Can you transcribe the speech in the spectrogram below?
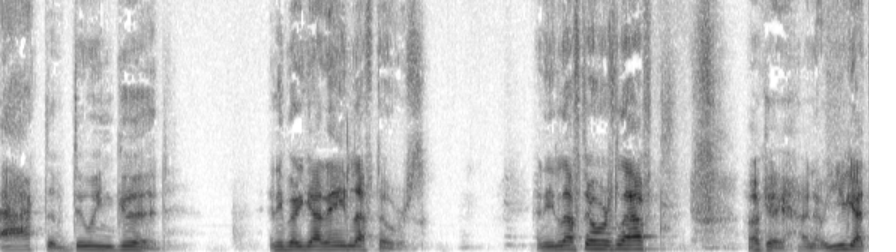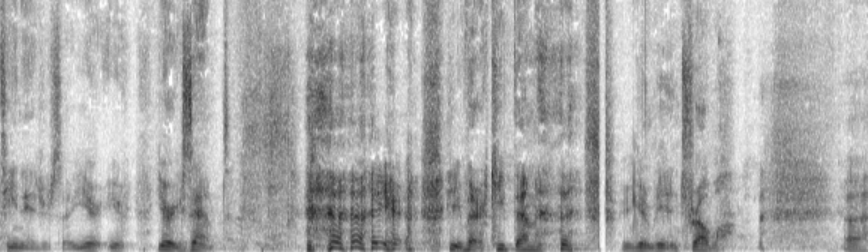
act of doing good. Anybody got any leftovers? Any leftovers left? Okay, I know you got teenagers, so you're you're you're exempt. you better keep them. you're going to be in trouble. Uh,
